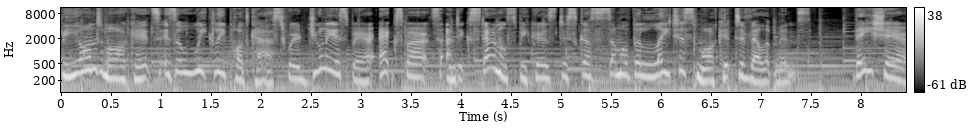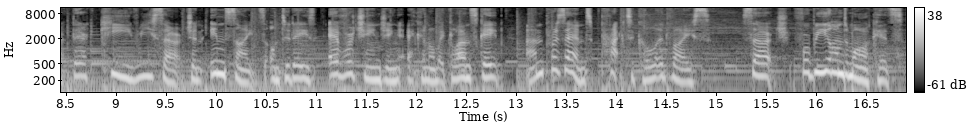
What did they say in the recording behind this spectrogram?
Beyond Markets is a weekly podcast where Julius Baer experts and external speakers discuss some of the latest market developments. They share their key research and insights on today's ever changing economic landscape and present practical advice. Search for Beyond Markets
